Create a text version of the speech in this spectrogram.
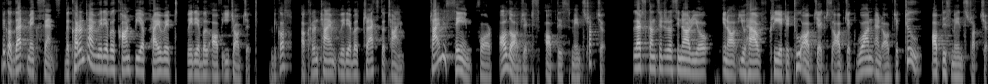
Because that makes sense. The current time variable can't be a private variable of each object because a current time variable tracks the time. Time is same for all the objects of this main structure. Let's consider a scenario, you know, you have created two objects, object 1 and object 2 of this main structure.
